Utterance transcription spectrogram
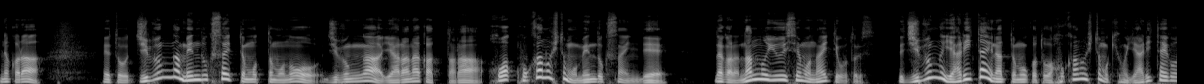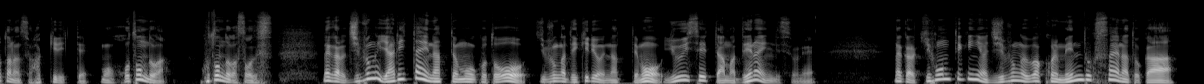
だから、えっと、自分がめんどくさいって思ったものを自分がやらなかったら、他の人もめんどくさいんで、だから何の優位性もないってことです。で、自分がやりたいなって思うことは他の人も基本やりたいことなんですよ、はっきり言って。もうほとんどが、ほとんどがそうです。だから自分がやりたいなって思うことを自分ができるようになっても優位性ってあんま出ないんですよね。だから基本的には自分がうわこれめんどくさいなとか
